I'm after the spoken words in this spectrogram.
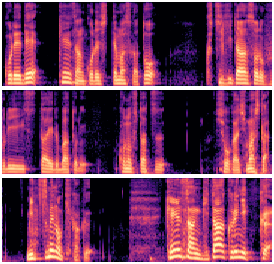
これで「ケンさんこれ知ってますか?」と「口ギターソロフリースタイルバトル」この2つ紹介しました。3つ目の企画「ケンさんギタークリニック」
